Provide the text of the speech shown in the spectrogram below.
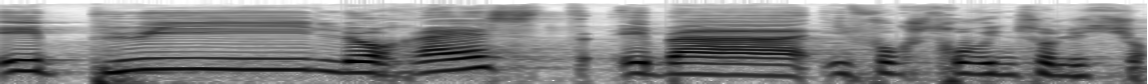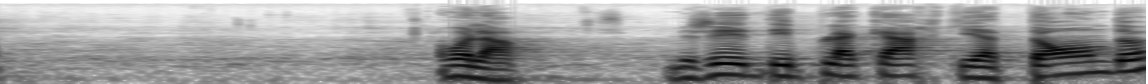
Et puis le reste, eh ben, il faut que je trouve une solution. Voilà. Mais J'ai des placards qui attendent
